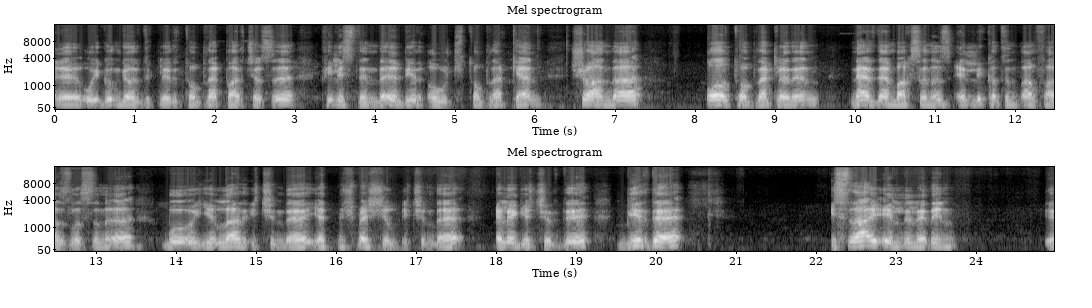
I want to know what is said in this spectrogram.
e, uygun gördükleri toprak parçası Filistin'de bir avuç toprakken şu anda o toprakların nereden baksanız 50 katından fazlasını bu yıllar içinde 75 yıl içinde ele geçirdi. Bir de İsraillilerin e,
